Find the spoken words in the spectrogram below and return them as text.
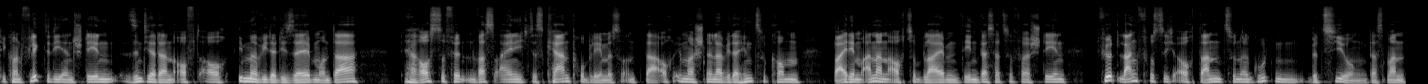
die Konflikte, die entstehen, sind ja dann oft auch immer wieder dieselben. Und da herauszufinden, was eigentlich das Kernproblem ist und da auch immer schneller wieder hinzukommen, bei dem anderen auch zu bleiben, den besser zu verstehen, führt langfristig auch dann zu einer guten Beziehung, dass man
